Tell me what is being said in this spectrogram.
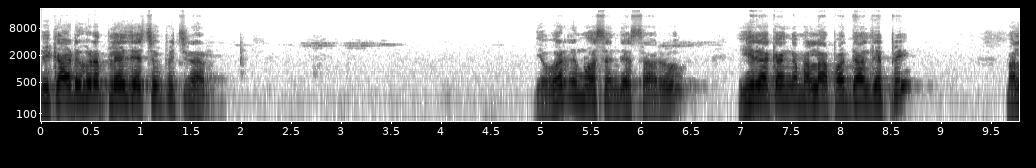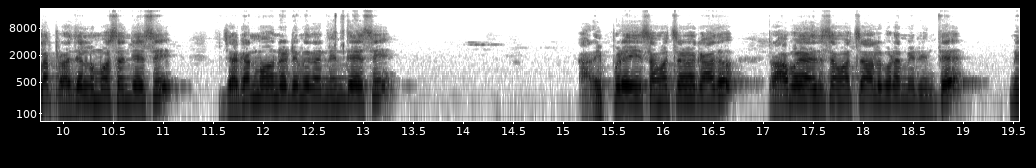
రికార్డు కూడా ప్లే చేసి చూపించినారు. ఎవరిని మోసం చేస్తారు? ఈ రకంగా మళ్ళీ అబద్ధాలు చెప్పి మళ్ళీ ప్రజలను మోసం చేసి జగన్మోహన్ రెడ్డి మీద నిందేసి ఇప్పుడే ఈ సంవత్సరమే కాదు రాబోయే ఐదు సంవత్సరాలు కూడా మీరు ఇంతే మీ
